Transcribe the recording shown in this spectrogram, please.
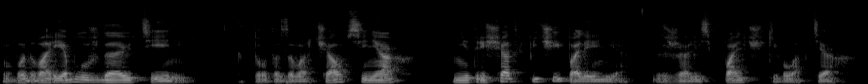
Во дворе блуждают тени. Кто-то заворчал в синях. Не трещат в печи поленья. Сжались пальчики в лаптях.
